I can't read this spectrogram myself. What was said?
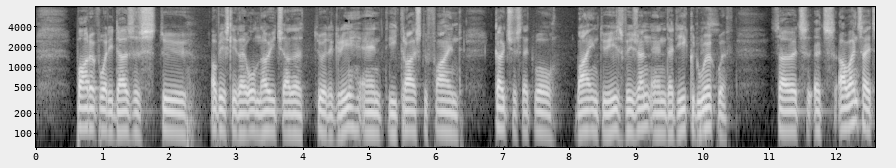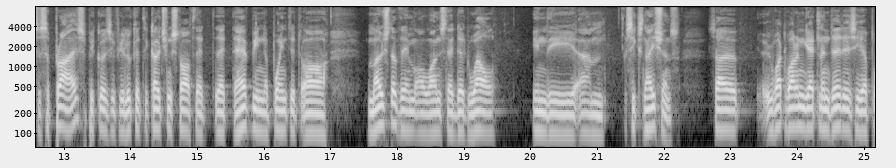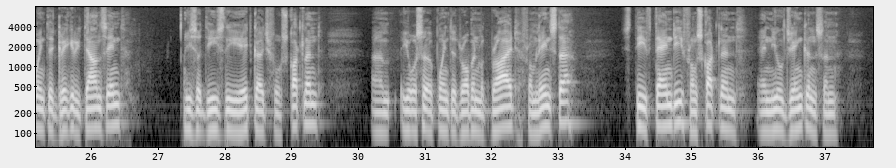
part of what he does is to obviously they all know each other to a degree, and he tries to find coaches that will buy into his vision and that he could work yes. with. So it's it's I won't say it's a surprise because if you look at the coaching staff that that have been appointed, are most of them are ones that did well in the um, Six Nations. So what Warren Gatland did is he appointed Gregory Townsend. He's, a, he's the head coach for Scotland. Um, he also appointed Robin McBryde from Leinster, Steve Tandy from Scotland, and Neil Jenkinson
